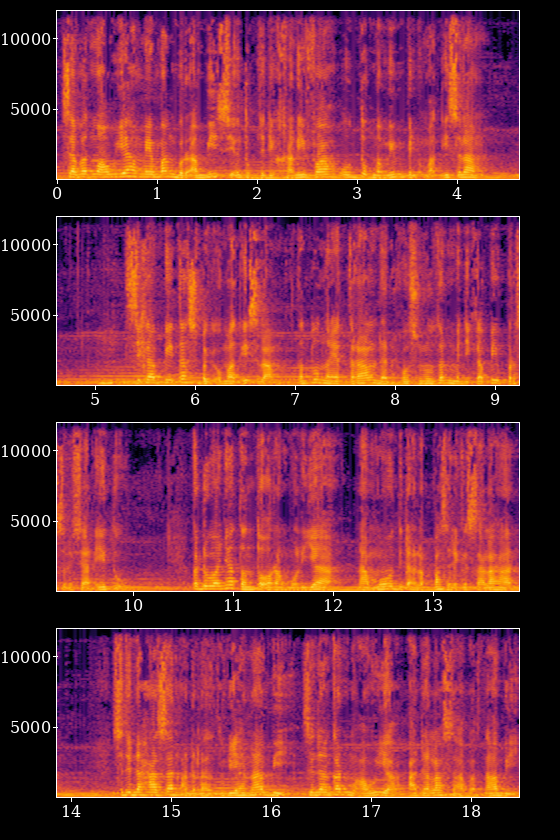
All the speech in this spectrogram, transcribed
Sahabat Muawiyah memang berambisi untuk menjadi khalifah untuk memimpin umat Islam. Sikap kita sebagai umat Islam tentu netral dan husnudzon menyikapi perselisihan itu. Keduanya tentu orang mulia, namun tidak lepas dari kesalahan. Sayyidina Hasan adalah zuriyah Nabi, sedangkan Muawiyah adalah sahabat Nabi.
